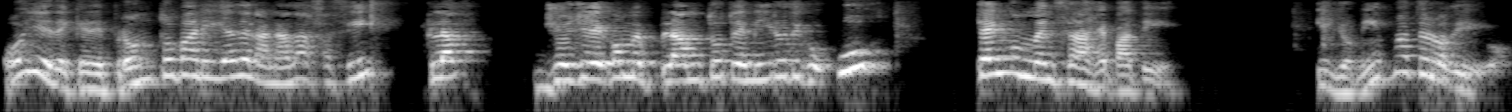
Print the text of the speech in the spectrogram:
oye, de que de pronto María de la nada es así, claro, yo llego, me planto, te miro y digo, uh, tengo un mensaje para ti. Y yo misma te lo digo.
